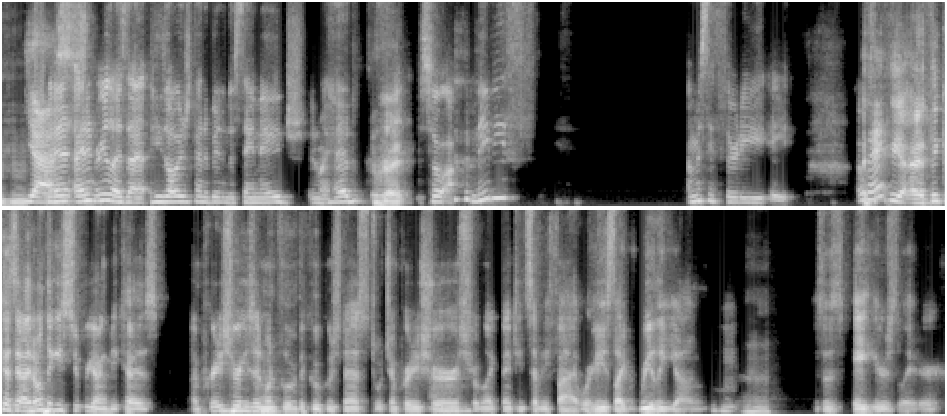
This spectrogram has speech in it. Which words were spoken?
Mhm. I Yes. didn't, I didn't realize that he's always kind of been in the same age in my head. Right. So uh, maybe th- I'm gonna say 38. I think, yeah, I think because I don't think he's super young because I'm pretty sure he's in One Flew Over the Cuckoo's Nest, which I'm pretty sure is from like 1975, where he's like really young. Mhm. This is eight years later.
